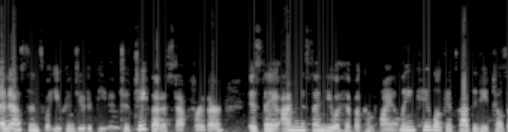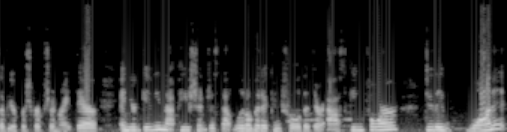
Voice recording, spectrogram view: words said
in essence what you can do to be to take that a step further is say i'm going to send you a hipaa compliant link. Hey look it's got the details of your prescription right there. And you're giving that patient just that little bit of control that they're asking for. Do they want it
